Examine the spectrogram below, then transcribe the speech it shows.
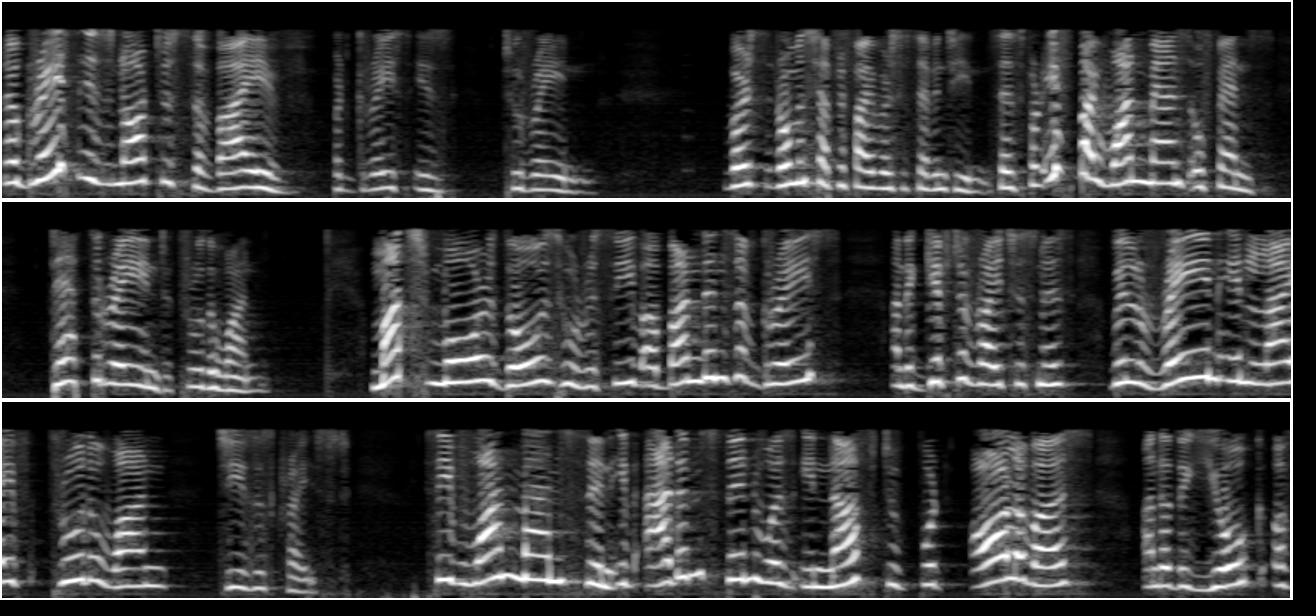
Now, grace is not to survive, but grace is to reign. Verse, Romans chapter 5, verse 17 says, For if by one man's offense death reigned through the one, much more those who receive abundance of grace and the gift of righteousness will reign in life through the one, Jesus Christ. See, if one man's sin, if Adam's sin was enough to put all of us under the yoke of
